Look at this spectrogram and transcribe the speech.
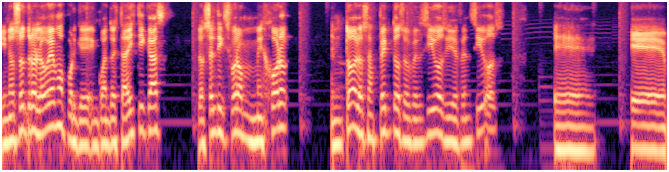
Y nosotros lo vemos porque en cuanto a estadísticas, los Celtics fueron mejor en todos los aspectos ofensivos y defensivos eh, que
